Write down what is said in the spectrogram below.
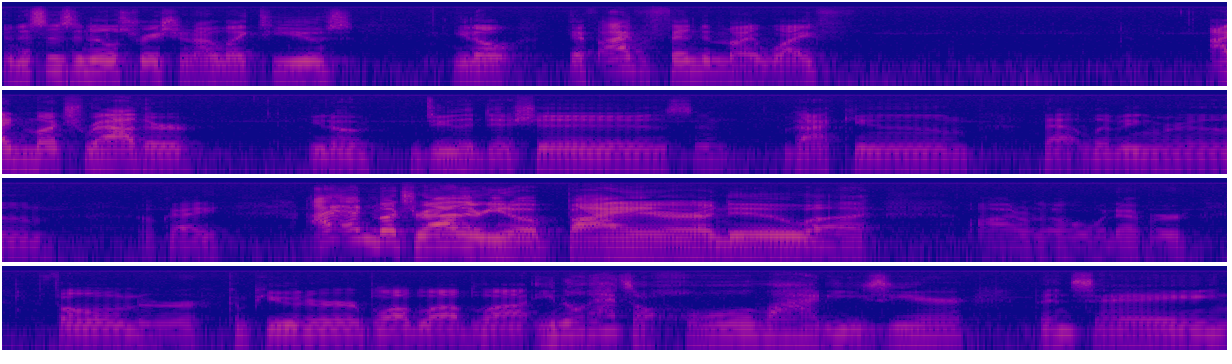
And this is an illustration I like to use. You know, if I've offended my wife, I'd much rather, you know, do the dishes and vacuum that living room, okay? I'd much rather, you know, buy her a new, uh, I don't know, whatever, phone or computer, blah, blah, blah. You know, that's a whole lot easier than saying,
